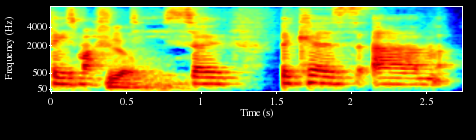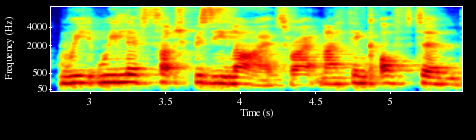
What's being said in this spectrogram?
these mushroom yeah. teas. So because um, we we live such busy lives, right? And I think often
